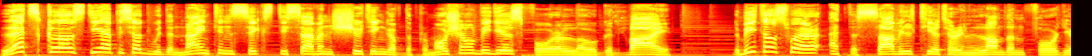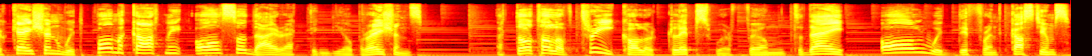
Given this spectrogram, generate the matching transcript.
Let's close the episode with the 1967 shooting of the promotional videos for Hello Goodbye. The Beatles were at the Savile Theatre in London for the occasion, with Paul McCartney also directing the operations. A total of three color clips were filmed today, all with different costumes,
